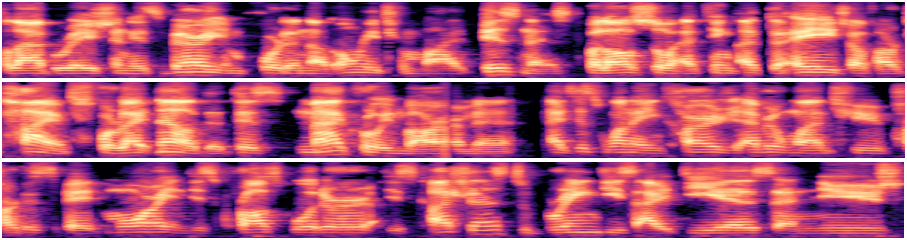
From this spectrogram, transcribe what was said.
collaboration is very important, not only to my business, but also I think at the age of our times for right now, that this macro environment, I just want to encourage everyone to participate more in these cross border discussions to bring these ideas and news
